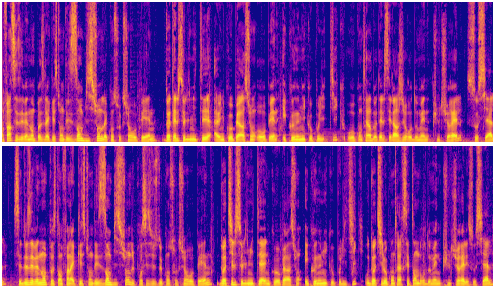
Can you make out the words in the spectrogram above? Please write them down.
Enfin, ces événements posent la question des ambitions de la construction européenne. Doit-elle se limiter à une coopération européenne économique ou politique, ou au contraire doit-elle s'élargir au domaine culturel, social? Ces deux événements posent enfin la question des ambitions du processus de construction européenne. Doit-il se limiter à une coopération économique ou politique, ou doit-il au contraire s'étendre au domaine culturel et social?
